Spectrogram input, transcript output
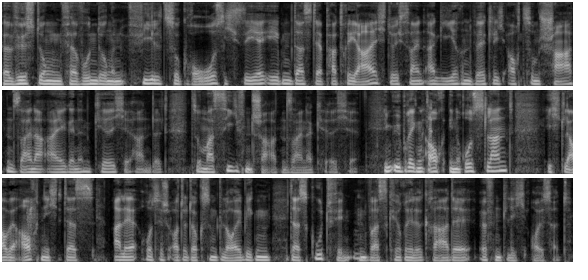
Verwüstungen, Verwundungen viel zu groß. Ich sehe eben, dass der Patriarch durch sein Agieren wirklich auch zum Schaden seiner eigenen Kirche handelt, zum massiven Schaden seiner Kirche. Im Übrigen auch in Russland. Ich glaube auch nicht, dass alle russisch-orthodoxen Gläubigen das gut finden, was Kyrill gerade öffentlich äußert.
